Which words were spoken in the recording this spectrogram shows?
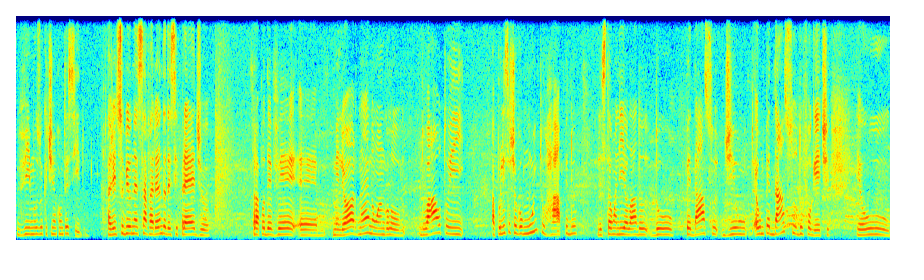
vimos o que tinha acontecido. A gente subiu nessa varanda desse prédio para poder ver é, melhor, né, no ângulo do alto e a polícia chegou muito rápido. Eles estão ali ao lado do pedaço de um é um pedaço do foguete. Eu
